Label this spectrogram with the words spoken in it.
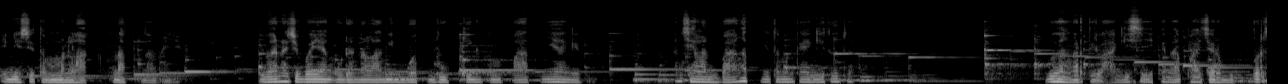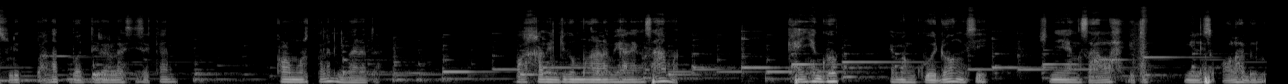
Ini si temen laknat namanya. Gimana coba yang udah nalangin buat booking tempatnya gitu? Kan sialan banget punya teman kayak gitu tuh gue gak ngerti lagi sih kenapa acara bukber sulit banget buat direlasikan kalau menurut kalian gimana tuh? Apakah kalian juga mengalami hal yang sama? Kayaknya gue emang gue doang sih maksudnya yang salah gitu milih sekolah dulu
